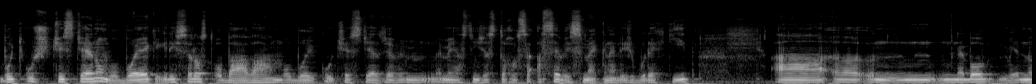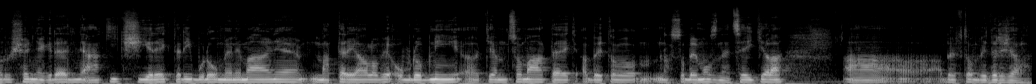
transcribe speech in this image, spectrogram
buď už čistě jenom obojek, i když se dost obávám obojku čistě, že vím, mi jasný, že z toho se asi vysmekne, když bude chtít, a e, nebo jednoduše někde nějaký kšíry, které budou minimálně materiálově obdobný e, těm, co má teď, aby to na sobě moc necítila a aby v tom vydržela.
